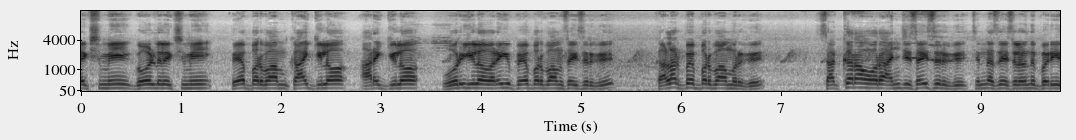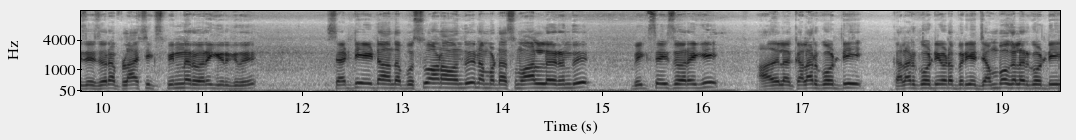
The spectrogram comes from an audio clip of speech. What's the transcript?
Lakshmi gold Lakshmi paper bomb கால் கிலோ அரை கிலோ ஒரு கிலோ வரைக்கும் பேப்பர் பாம் சைஸ் இருக்குது கலர் பேப்பர் பாம் இருக்குது சக்கரம் ஒரு அஞ்சு சைஸ் இருக்குது சின்ன சைஸ்லேருந்து பெரிய சைஸ் வரை பிளாஸ்டிக் ஸ்பின்னர் வரைக்கும் இருக்குது. சட்டி ஐட்டம் அந்த புஷ்வானம் வந்து நம்மகிட்ட ஸ்மாலில் இருந்து பிக் சைஸ் வரைக்கும் அதில் கலர் கோட்டி கலர் கோட்டியோட பெரிய ஜம்போ கலர் கோட்டி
